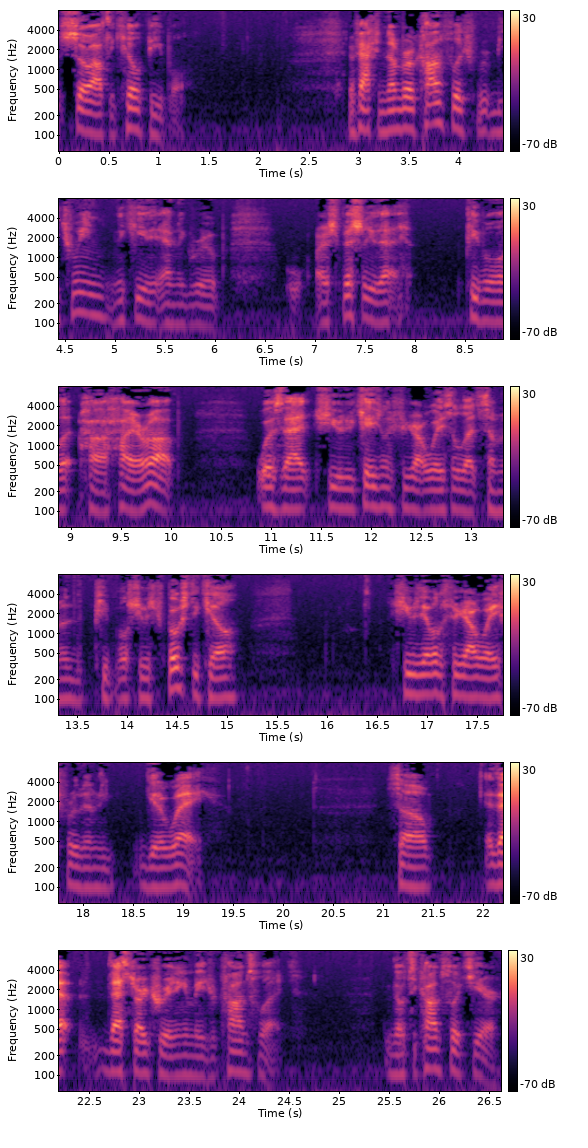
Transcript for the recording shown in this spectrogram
so out to kill people. In fact, a number of conflicts between Nikita and the group, especially that people higher up, was that she would occasionally figure out ways to let some of the people she was supposed to kill, she was able to figure out ways for them to get away. So, that that started creating a major conflict. Note the conflict here.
